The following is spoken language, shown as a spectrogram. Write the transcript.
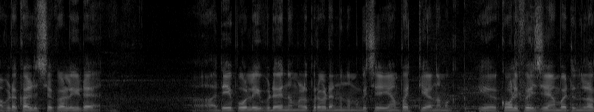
അവിടെ കളിച്ച കളിയുടെ അതേപോലെ ഇവിടെ നമ്മൾ പ്രകടനം നമുക്ക് ചെയ്യാൻ പറ്റിയാൽ നമുക്ക് ക്വാളിഫൈ ചെയ്യാൻ പറ്റുന്ന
